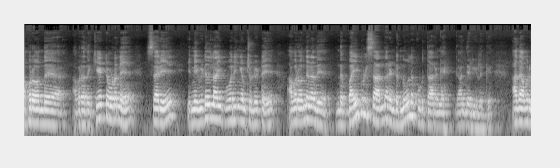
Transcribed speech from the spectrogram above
அப்புறம் அந்த அவர் அதை கேட்ட உடனே சரி என்னை விடுதலாகி போகிறீங்கன்னு சொல்லிட்டு அவர் வந்து என்னது இந்த பைபிள் சார்ந்த ரெண்டு நூலை கொடுத்தாருங்க காந்தியடிகளுக்கு. அதை அவர்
